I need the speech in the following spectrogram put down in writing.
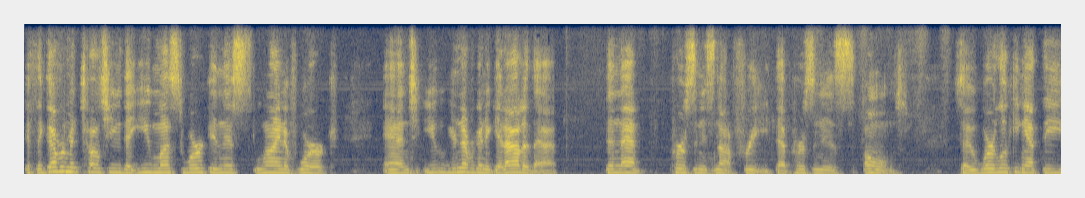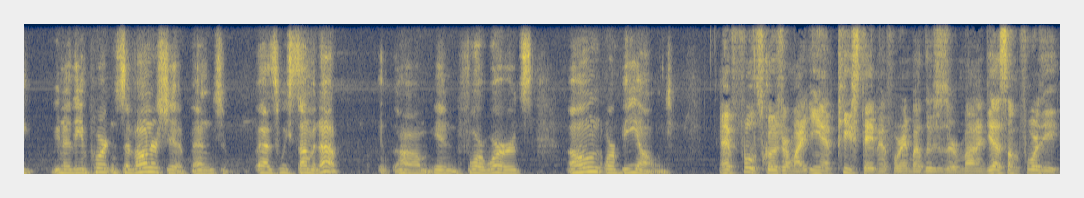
If the government tells you that you must work in this line of work and you you're never going to get out of that, then that person is not free. That person is owned. So we're looking at the, you know, the importance of ownership, and as we sum it up um, in four words, own or be owned. And full disclosure on my EMP statement before anybody loses their mind. Yes, I'm for the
